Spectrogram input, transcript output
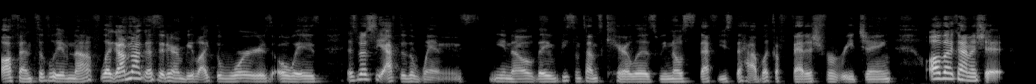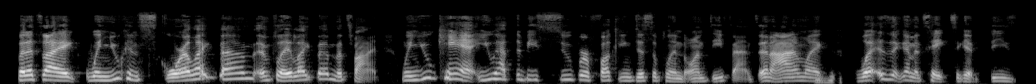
offensively enough. Like I'm not gonna sit here and be like the Warriors always, especially after the wins. You know, they would be sometimes careless. We know Steph used to have like a fetish for reaching, all that kind of shit. But it's like when you can score like them and play like them, that's fine. When you can't, you have to be super fucking disciplined on defense. And I'm like, mm-hmm. what is it going to take to get these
